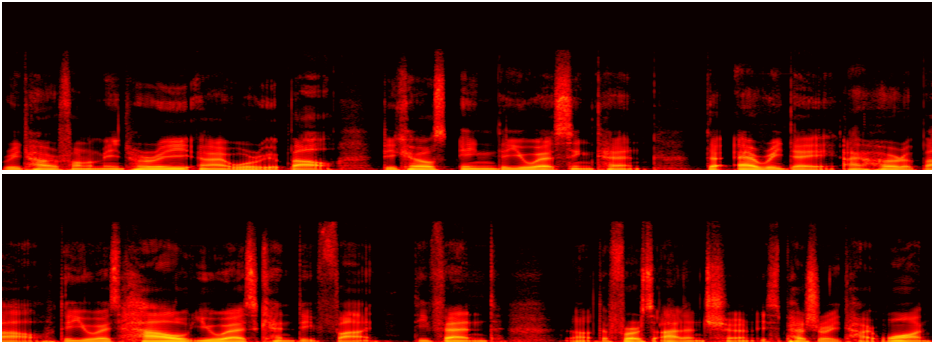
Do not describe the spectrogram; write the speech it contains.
retired from the military and I worry about because in the U.S. think tank, the every day I heard about the U.S. how U.S. can define defend uh, the first island chain, especially Taiwan.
